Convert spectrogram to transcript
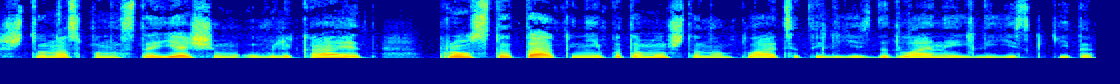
что нас по-настоящему увлекает, просто так, не потому что нам платят, или есть дедлайны, или есть какие-то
